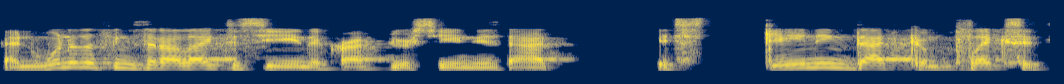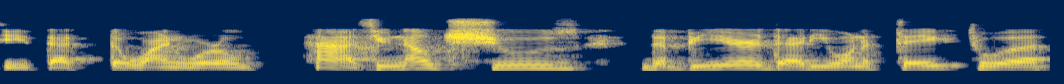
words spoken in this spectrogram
And one of the things that I like to see in the craft beer scene is that it's gaining that complexity that the wine world has. You now choose the beer that you want to take to a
